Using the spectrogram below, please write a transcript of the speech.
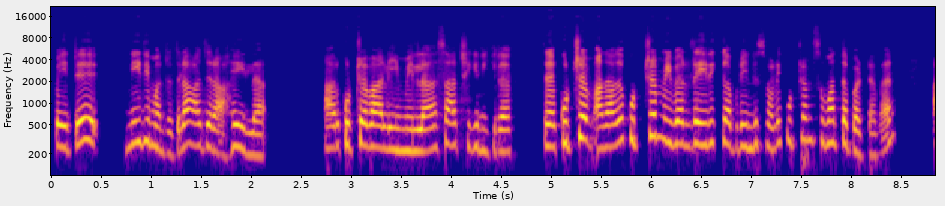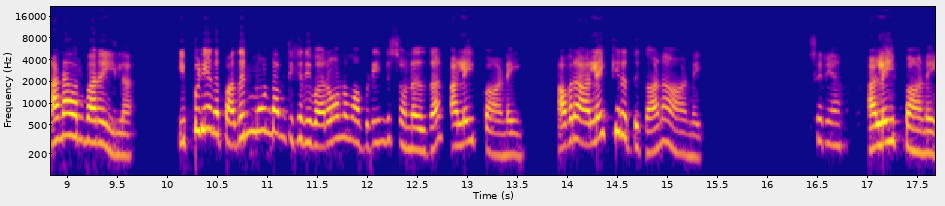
போயிட்டு நீதிமன்றத்துல ஆஜராக இல்ல. அவர் குற்றவாளியும் இல்ல சாட்சிக்கு நிக்கிற ச- குற்றம் அதாவது குற்றம் இவர்கிட்ட இருக்கு அப்படின்னு சொல்லி குற்றம் சுமத்தப்பட்டவர். ஆனா அவர் வர இல்ல. இப்படி அந்த பதிமூன்றாம் திகதி வரணும் அப்படின்னு சொன்னதுதான் அழைப்பாணை. அவரை அழைக்கிறதுக்கான ஆணை. சரியா? அழைப்பாணை.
